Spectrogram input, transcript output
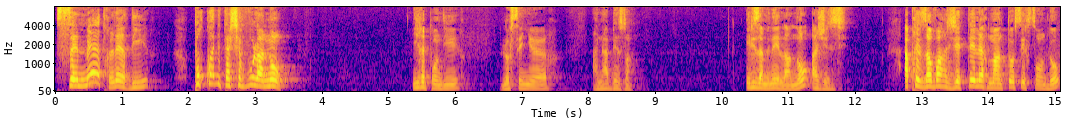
ses maîtres leur dirent, pourquoi détachez-vous l'anneau Ils répondirent, le Seigneur en a besoin. Ils amenaient l'anneau à Jésus. Après avoir jeté leur manteau sur son dos,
